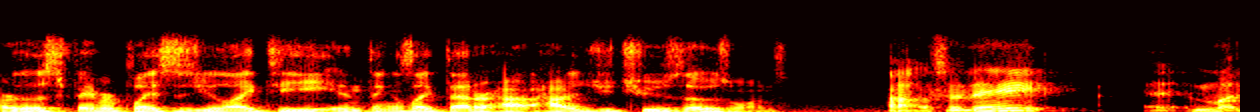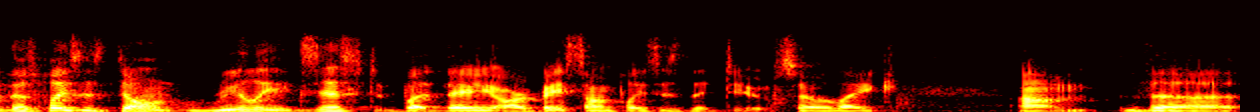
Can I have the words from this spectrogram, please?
Are those favorite places you like to eat and things like that, or how how did you choose those ones? Uh, so they uh, those places don't really exist, but they are based on places that do. So like um, the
